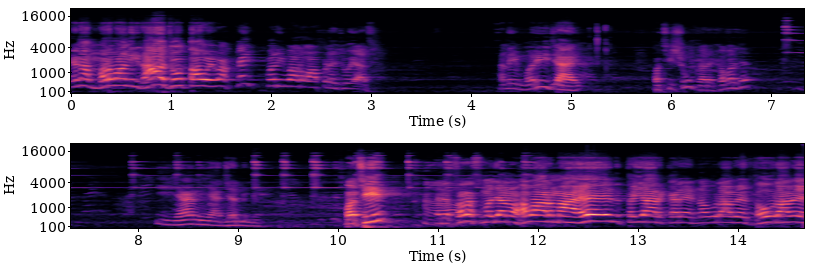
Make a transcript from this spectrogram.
એના મરવાની રાહ જોતા હોય એવા કંઈક પરિવારો આપણે જોયા છે. અને મરી જાય, પછી શું કરે ખબર છે? જન્મે. પછી એને સરસ મજાનો હવારમાં હે તૈયાર કરે, નવરાવે ધોરાવે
